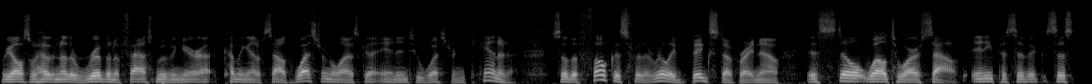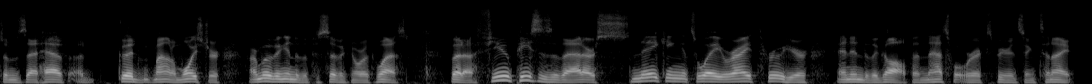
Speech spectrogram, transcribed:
We also have another ribbon of fast-moving air coming out of southwestern Alaska and into western Canada. So the focus for the really big stuff right now is still well to our south. Any Pacific systems that have a good amount of moisture are moving into the Pacific Northwest. But a few pieces of that are snaking its way right through here and into the Gulf, and that's what we're experiencing tonight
